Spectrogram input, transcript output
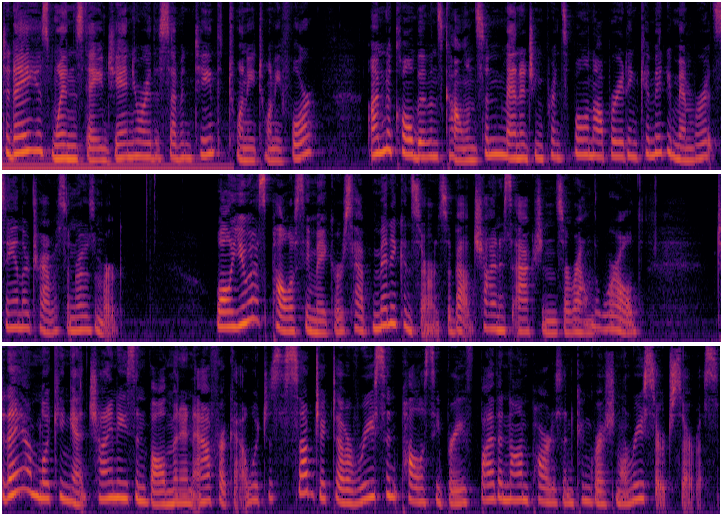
Today is Wednesday, January the 17th, 2024. I'm Nicole Bivens Collinson, Managing Principal and Operating Committee Member at Sandler Travis and Rosenberg. While U.S. policymakers have many concerns about China's actions around the world, today I'm looking at Chinese involvement in Africa, which is the subject of a recent policy brief by the Nonpartisan Congressional Research Service.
